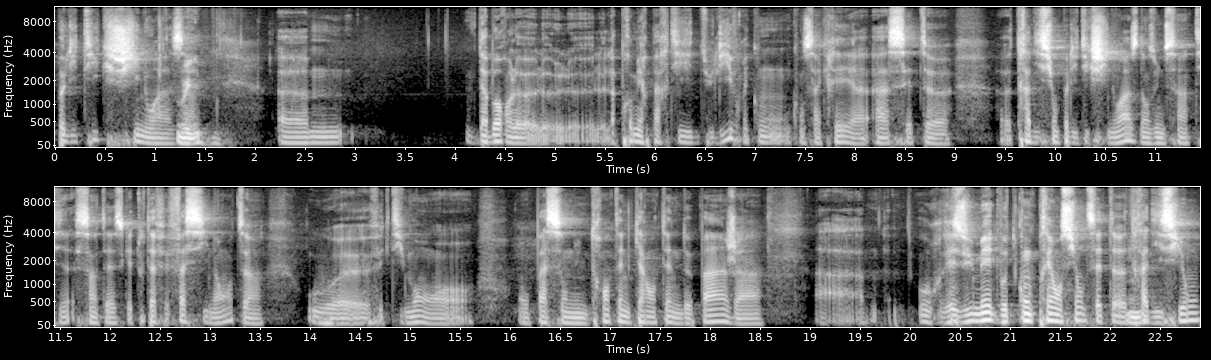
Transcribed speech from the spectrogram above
politique chinoise. Oui. D'abord, la première partie du livre est consacrée à, cette euh, tradition politique chinoise dans une synthèse qui est tout à fait fascinante, où effectivement on passe en une trentaine, quarantaine de pages au résumé de votre compréhension de cette euh, mm. tradition.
